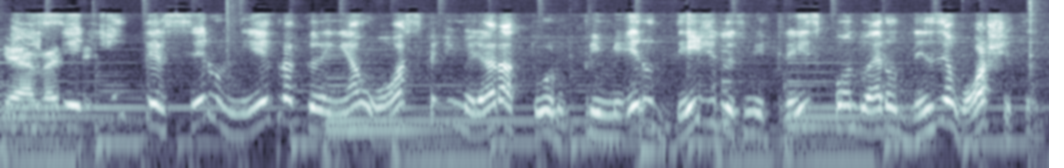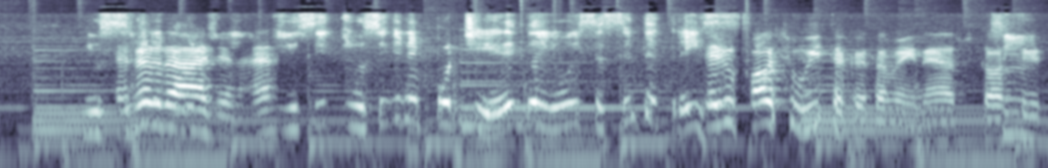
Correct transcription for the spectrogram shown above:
que é, Ele vai seria o terceiro negro a ganhar o Oscar de melhor ator. O primeiro desde 2003, quando era o Denzel Washington. E o é Sidney verdade, Poitier- né? E o, Sid- e o Sidney Poitier ganhou em 63. Teve o Forrest Whitaker também, né, acho que eu acho Sim. que ele-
